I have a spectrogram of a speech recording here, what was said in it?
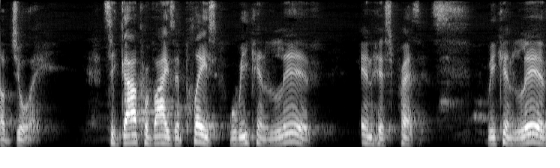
of joy. See, God provides a place where we can live in His presence. We can live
